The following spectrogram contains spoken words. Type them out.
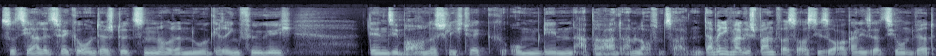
soziale Zwecke unterstützen oder nur geringfügig, denn sie brauchen das schlichtweg, um den Apparat am Laufen zu halten. Da bin ich mal gespannt, was aus dieser Organisation wird.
